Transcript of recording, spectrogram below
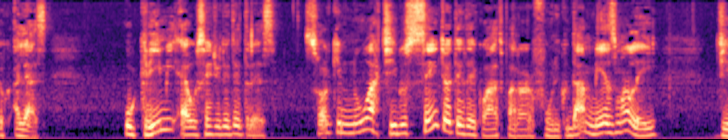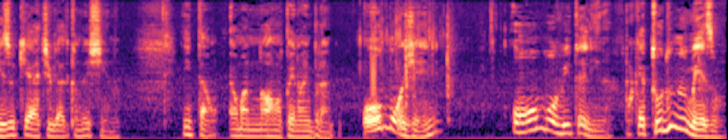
Eu, aliás, o crime é o 183. Só que no artigo 184, parágrafo único da mesma lei, diz o que é atividade clandestina. Então, é uma norma penal em branco homogênea, homovitelina, porque é tudo no mesmo.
